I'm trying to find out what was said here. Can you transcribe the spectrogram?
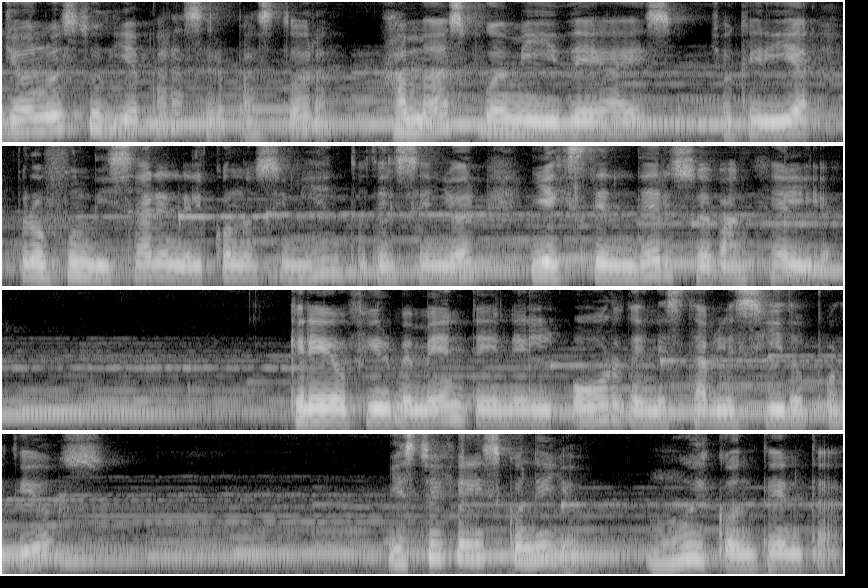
yo no estudié para ser pastora. Jamás fue mi idea eso. Yo quería profundizar en el conocimiento del Señor y extender su evangelio. Creo firmemente en el orden establecido por Dios. Y estoy feliz con ello, muy contenta.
